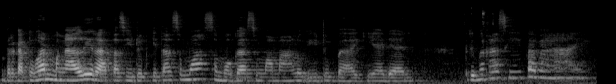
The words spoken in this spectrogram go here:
Berkat Tuhan mengalir atas hidup kita semua. Semoga semua makhluk hidup bahagia dan terima kasih. Bye bye.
